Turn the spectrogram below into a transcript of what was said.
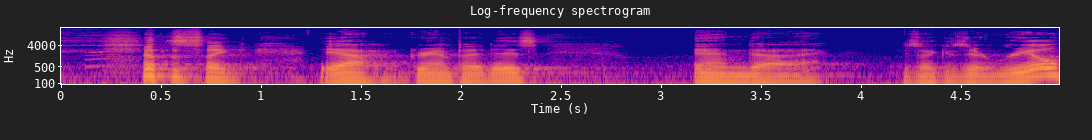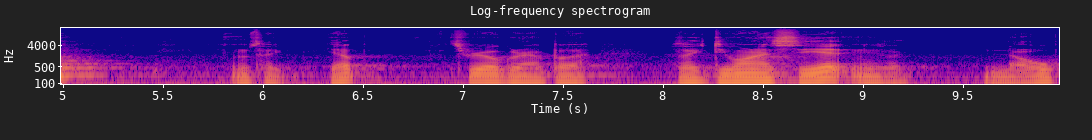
I was like, "Yeah, Grandpa, it is." And uh, he's like, "Is it real?" I was like, "Yep, it's real, Grandpa." I was like, "Do you want to see it?" And he's like, "No."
